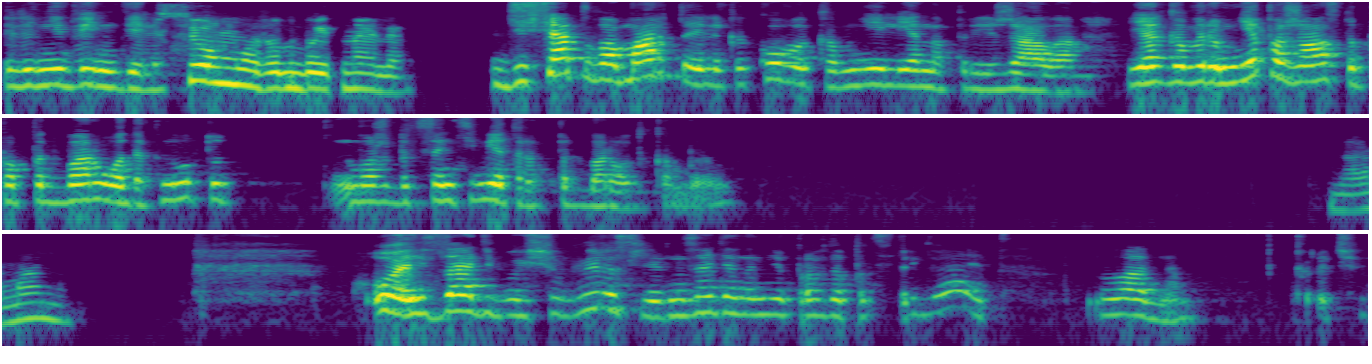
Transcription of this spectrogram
Или не две недели. Все может быть, Нелли. 10 марта или какого ко мне Лена приезжала. Я говорю, мне, пожалуйста, по подбородок. Ну, тут может быть, сантиметр от подбородка был. Нормально. Ой, сзади бы еще выросли, но сзади она мне, правда, подстригает. Ну ладно, короче.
